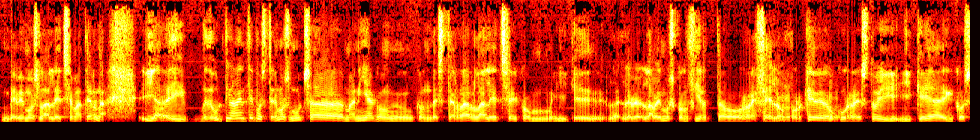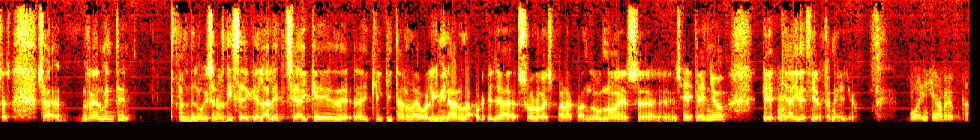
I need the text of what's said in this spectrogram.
bebemos la leche materna. Y, y últimamente pues tenemos mucha manía con, con desterrar la leche con- y que la, la vemos con cierto recelo. ¿Por qué ocurre esto y, y qué hay cosas? O sea, realmente de lo que se nos dice que la leche hay que hay que quitarla o eliminarla porque ya solo es para cuando uno es, eh, es Sí. pequeño ¿qué, qué hay de cierto en ello? Buenísima pregunta.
